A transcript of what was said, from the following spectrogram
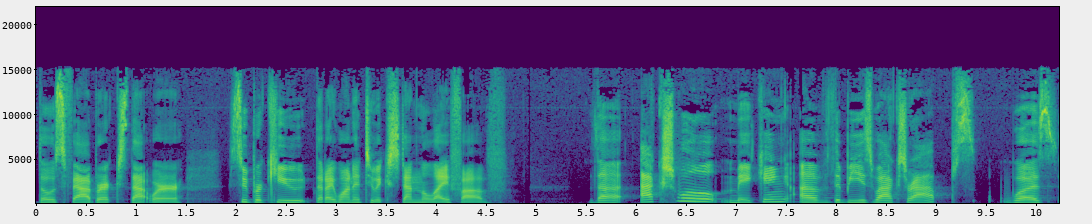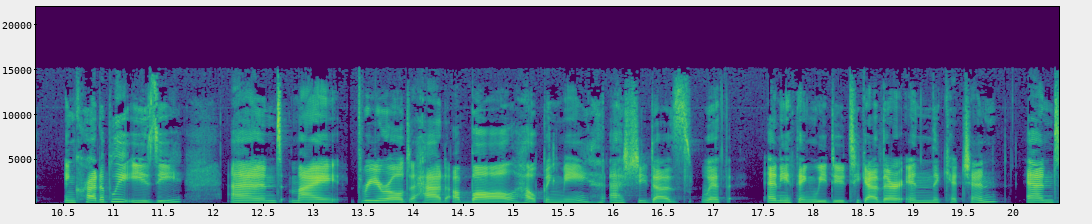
those fabrics that were super cute that I wanted to extend the life of. The actual making of the beeswax wraps was incredibly easy. And my three year old had a ball helping me, as she does with anything we do together in the kitchen. And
